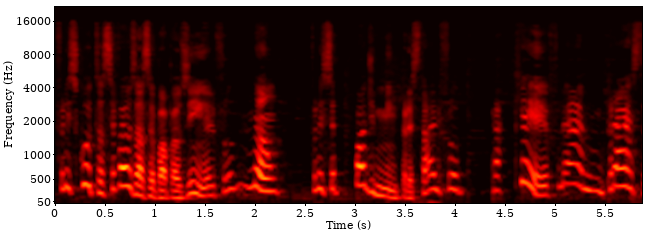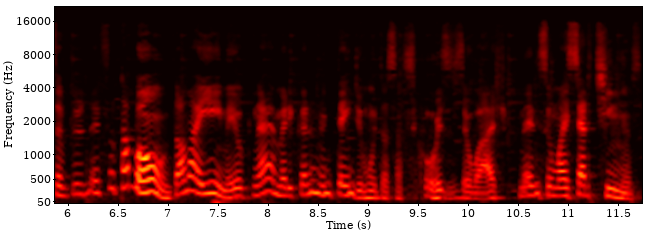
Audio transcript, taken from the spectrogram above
Falei, escuta, você vai usar seu papelzinho? Ele falou, não. Falei, você pode me emprestar? Ele falou, Pra quê? Eu falei, ah, me empresta. Ele falou, tá bom, toma aí. Meio que, né, americano não entende muito essas coisas, eu acho. Né? Eles são mais certinhos.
